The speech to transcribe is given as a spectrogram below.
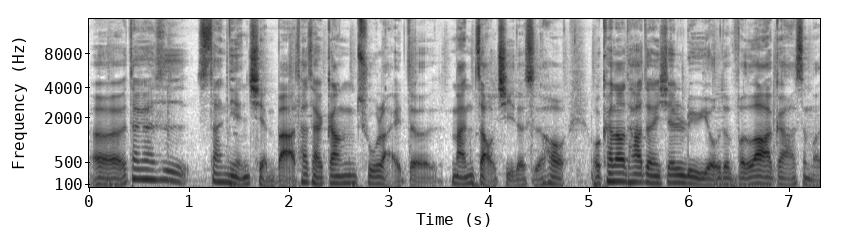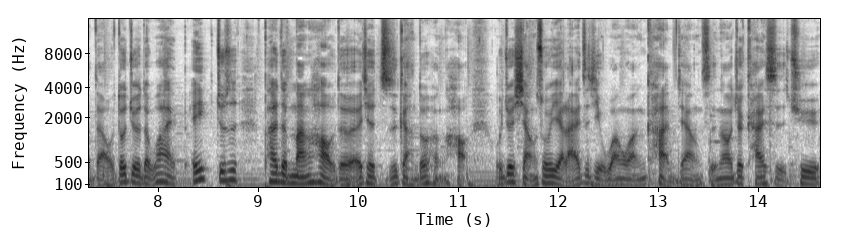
呃，大概是三年前吧，他才刚出来的，蛮早期的时候，我看到他的一些旅游的 vlog 啊什么的，我都觉得哇，哎，就是拍的蛮好的，而且质感都很好，我就想说也来自己玩玩看这样子，然后就开始去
